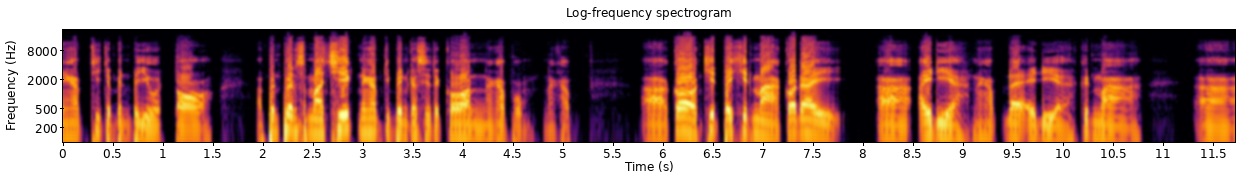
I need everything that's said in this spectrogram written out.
นะครับที่จะเป็นประโยชน์ต่ออ่าเพื่อนๆสมาชิกนะครับที่เป็นเกษตรกรนะครับผมนะครับ อ่าก็คิดไปคิดมาก็ได้อ่าไอเดียนะครับได้ไอเดียขึ้นมาอ่า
